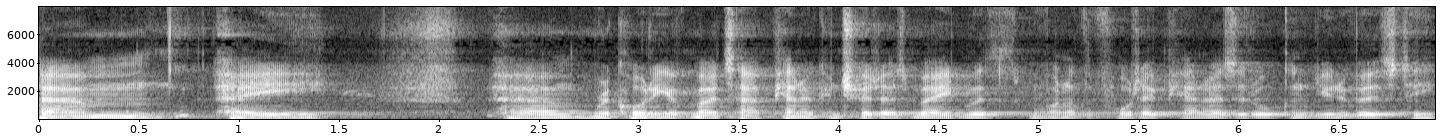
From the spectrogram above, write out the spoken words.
um, a um, recording of Mozart piano concertos made with one of the forte pianos at Auckland University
